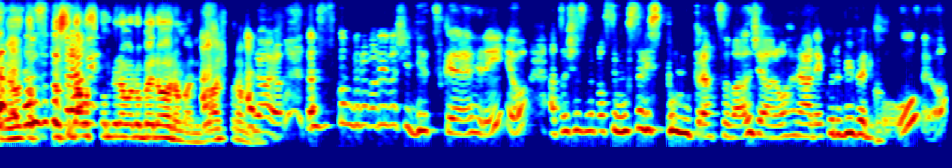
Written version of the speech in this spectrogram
tam, jo, tam to, se to, to se dalo právě, zkombinovat obě dohromady, to máš pravdu. ano, ano, tam se zkombinovaly naše dětské hry, jo, a to, že jsme vlastně museli spolupracovat, že ano, hrát jako kdyby ve dvou, jo, a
